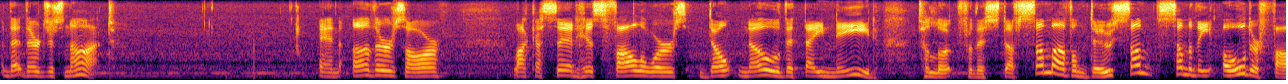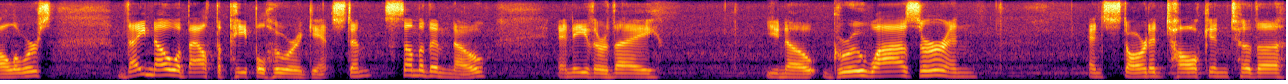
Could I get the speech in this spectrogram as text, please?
That they're just not. And others are, like I said, his followers don't know that they need to look for this stuff. Some of them do. Some some of the older followers, they know about the people who are against him. Some of them know, and either they you know, grew wiser and and started talking to the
